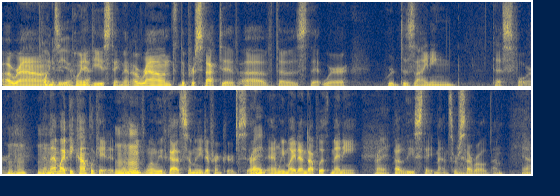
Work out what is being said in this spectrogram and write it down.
around Point of view, point yeah. of view statement around the perspective of those that we're we're designing this for Mm-hmm, and that might be complicated when, we've, when we've got so many different groups and, Right. and we might end up with many Right. of these statements or several of them Yeah.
